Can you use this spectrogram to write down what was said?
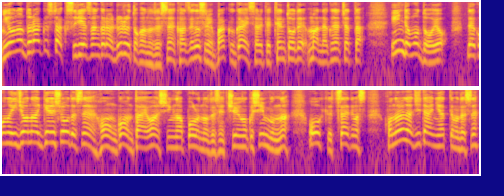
日本のドラッグストア薬屋さんからルルとかのですね、風邪薬が爆買いされて店頭で、まあ亡くなっちゃった。インドも同様。で、この異常な現象をですね、香港、台湾、シンガポールのですね、中国新聞が大きく伝えています。このような事態にあってもですね、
